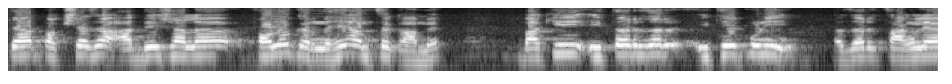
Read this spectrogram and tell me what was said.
त्या पक्षाच्या आदेशाला फॉलो करणं हे आमचं काम आहे. बाकी इतर जर इथे कोणी जर चांगल्या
